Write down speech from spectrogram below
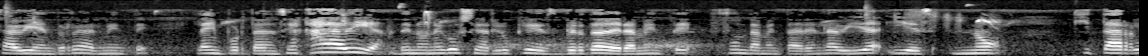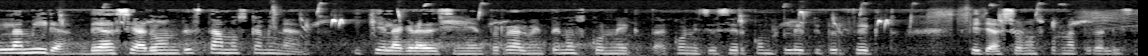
sabiendo realmente la importancia cada día de no negociar lo que es verdaderamente fundamental en la vida y es no quitar la mira de hacia dónde estamos caminando y que el agradecimiento realmente nos conecta con ese ser completo y perfecto que ya somos por naturaleza.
